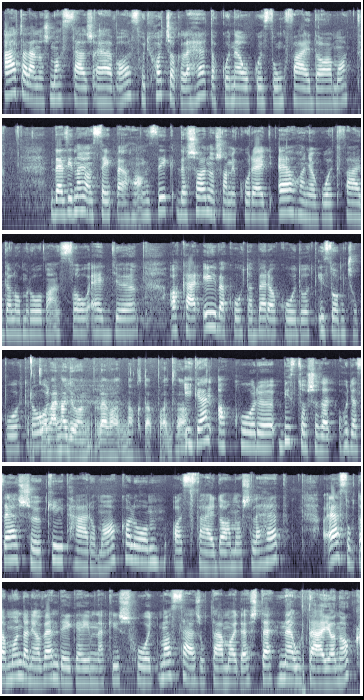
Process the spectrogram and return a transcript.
Általános masszázs elv az, hogy ha csak lehet, akkor ne okozzunk fájdalmat de ez így nagyon szépen hangzik, de sajnos amikor egy elhanyagolt fájdalomról van szó, egy akár évek óta berakódott izomcsoportról. Akkor már nagyon le vannak tapadva. Igen, akkor biztos, hogy az első két-három alkalom az fájdalmas lehet, el szoktam mondani a vendégeimnek is, hogy masszázs után majd este ne utáljanak,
